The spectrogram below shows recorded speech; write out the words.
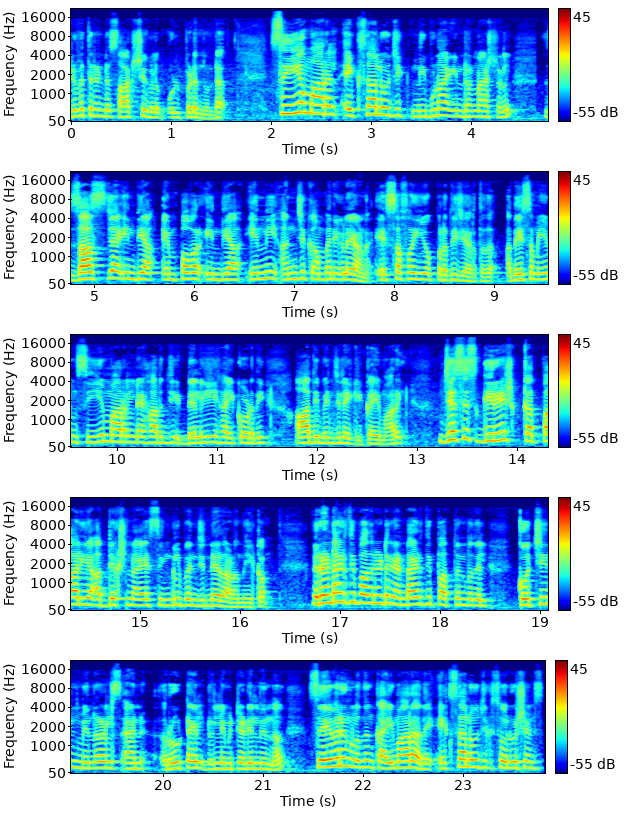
എഴുപത്തിരണ്ട് സാക്ഷികളും ഉൾപ്പെടുന്നുണ്ട്. C M R L Exalogic Nipuna international Sasja India empower India എന്നീ അഞ്ച് കമ്പനികളെയാണ് എസ് എഫ് ഐ ഒ പ്രതി ചേർത്തത്. അതേസമയം സി എം ആർ എല്ലിന്റെ ഹർജി ഡൽഹി ഹൈക്കോടതി ആദ്യ ബെഞ്ചിലേക്ക് കൈമാറി. ജസ്റ്റിസ് ഗിരീഷ് കത്പാലിയ അധ്യക്ഷനായ സിംഗിൾ ബെഞ്ചിന്റേതാണ് നീക്കം. രണ്ടായിരത്തി പതിനെട്ട് രണ്ടായിരത്തി പത്തൊൻപതിൽ കൊച്ചിൻ മിനറൽസ് ആൻഡ് റൂട്ടൈൽ ലിമിറ്റഡിൽ നിന്ന് സേവനങ്ങളൊന്നും കൈമാറാതെ എക്സാലോജിക് സൊല്യൂഷൻസ്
